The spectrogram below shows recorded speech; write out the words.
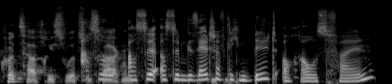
Kurzhaarfrisur zu so, tragen. Aus, aus dem gesellschaftlichen Bild auch rausfallen?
